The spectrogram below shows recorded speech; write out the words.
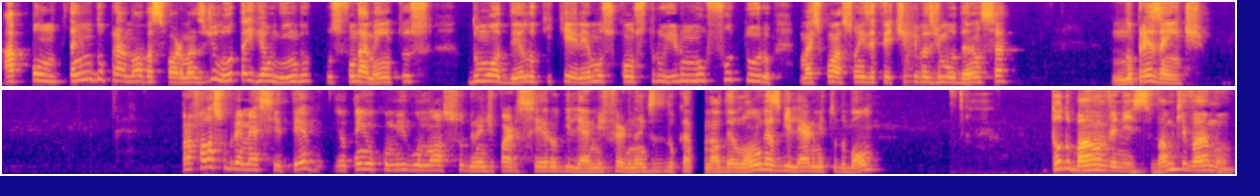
apontando para novas formas de luta e reunindo os fundamentos do modelo que queremos construir no futuro, mas com ações efetivas de mudança no presente. Para falar sobre o MST, eu tenho comigo o nosso grande parceiro Guilherme Fernandes do canal Delongas. Guilherme, tudo bom? Tudo bom, Vinícius. Vamos que vamos.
